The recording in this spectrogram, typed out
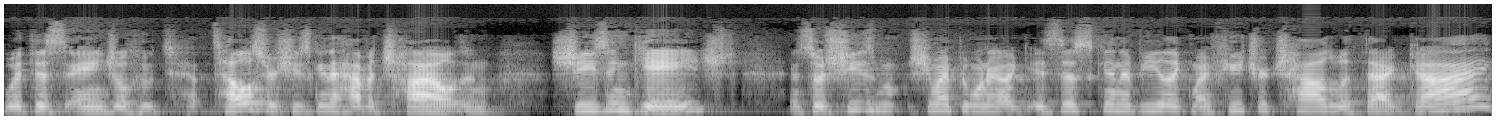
with this angel who t- tells her she's going to have a child, and she's engaged. And so she's, she might be wondering, like, is this going to be like my future child with that guy?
